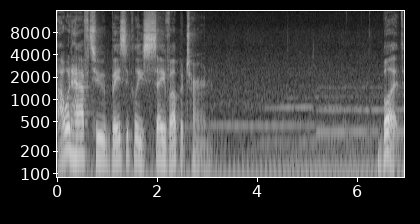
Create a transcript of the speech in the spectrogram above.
I would have to basically save up a turn But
